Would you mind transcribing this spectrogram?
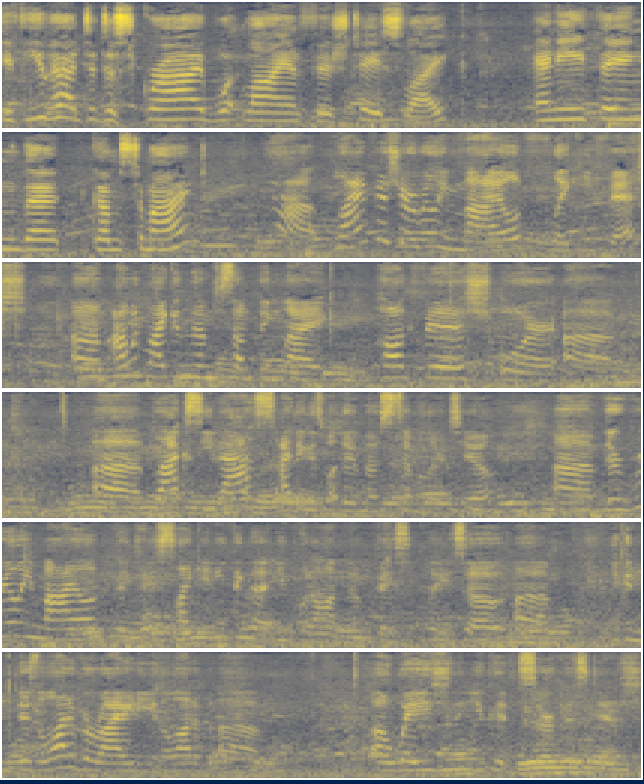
If you had to describe what lionfish tastes like, anything that comes to mind? Yeah, lionfish are a really mild, flaky fish. Um, I would liken them to something like hogfish or um, uh, black sea bass, I think is what they're most similar to. Um, they're really mild, they taste like anything that you put on them, basically. So um, you can. there's a lot of variety and a lot of um, uh, ways that you could serve this dish.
